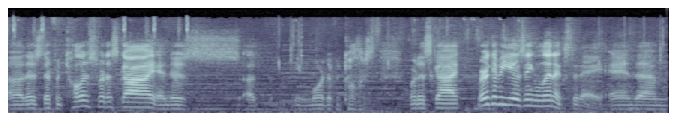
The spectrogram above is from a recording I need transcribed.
Uh, there's different colors for this guy, and there's uh, even more different colors for this guy. We're gonna be using Lynx today, and um,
